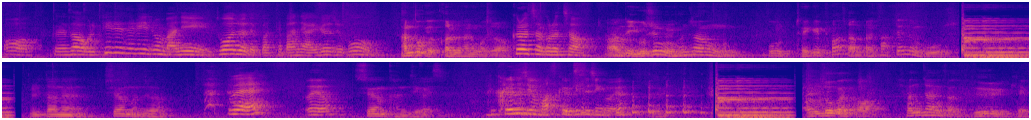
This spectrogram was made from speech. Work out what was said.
어. 그래서 우리 PD들이 좀 많이 도와줘야 될 것 같아. 많이 알려주고. 감독 역할을 하는 거죠. 그렇죠, 그렇죠. 아 근데 요즘 현장 뭐 되게 편하지 않나요? 나 때는 뭐 일단은 수영 먼저 왜? 왜요? 수영 간지가 있어요. 그래서 지금 마스크 여기 쓰신 거예요? 감독은 어, 현장에서 늘 이렇게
